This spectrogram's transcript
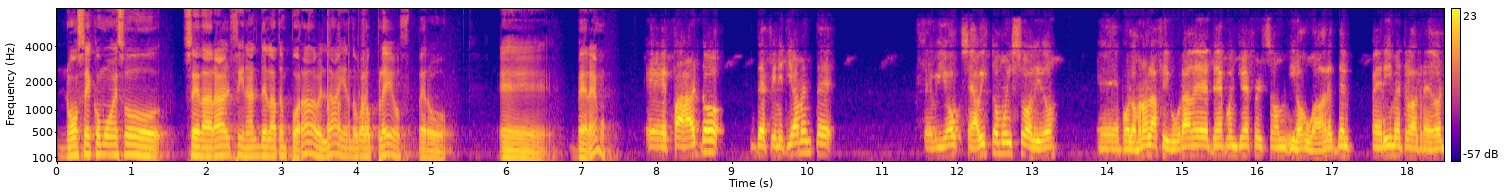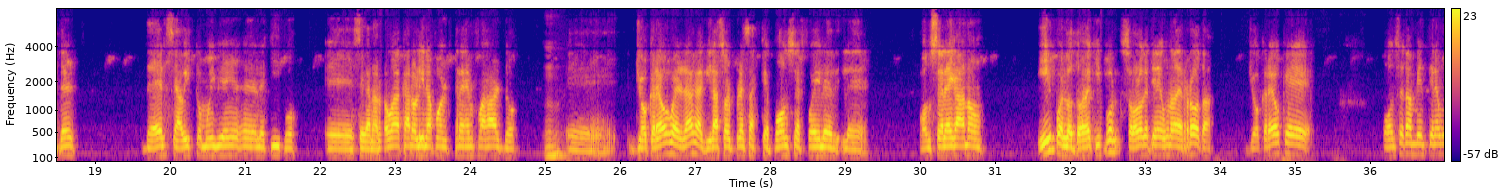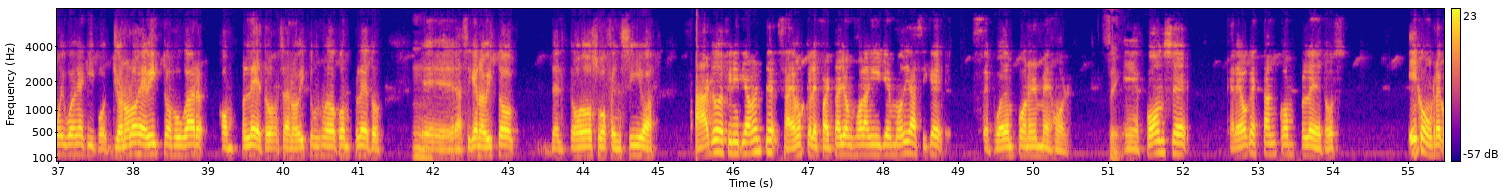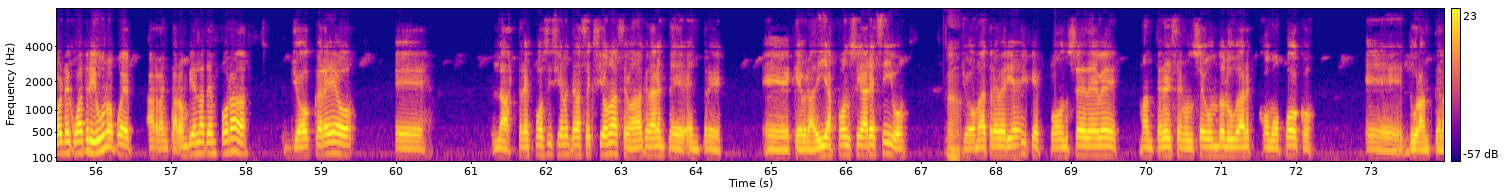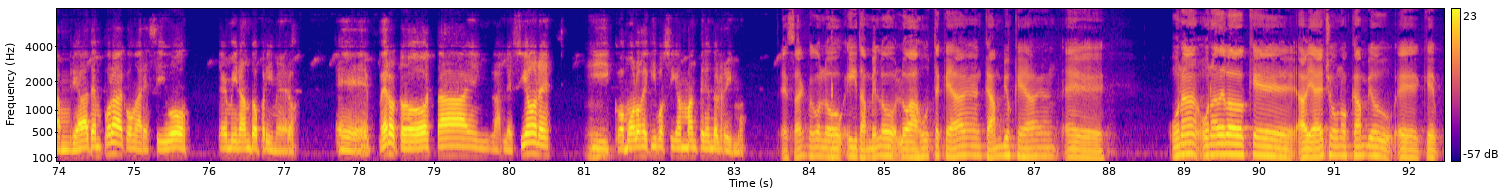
no sé cómo eso se dará al final de la temporada, ¿verdad? Yendo para los playoffs, pero eh, veremos. Eh, Fajardo definitivamente se vio, se ha visto muy sólido. Eh, por lo menos la figura de Devon Jefferson y los jugadores del perímetro alrededor de él, de él se ha visto muy bien en el equipo. se ganaron a Carolina por tres en Fajardo. yo creo, ¿verdad? Que aquí la sorpresa es que Ponce fue y le, Ponce le ganó y pues los dos equipos solo lo que tienen es una derrota. Yo creo que Ponce también tiene muy buen equipo. Yo no los he visto jugar completo, o sea, no he visto un juego completo, eh, así que no he visto del todo su ofensiva. Algo definitivamente sabemos que le falta John Holland y Guillermo Díaz, así que se pueden poner mejor. Eh, Ponce creo que están completos y con un récord de 4 y 1, pues arrancaron bien la temporada. Yo creo eh, las tres posiciones de la sección A se van a quedar entre, entre eh, Quebradillas, Ponce y Arecibo. Yo me atrevería a decir que Ponce debe mantenerse en un segundo lugar como poco eh, durante la mayoría de la temporada, con Arecibo terminando primero. Pero todo está en las lesiones y cómo los equipos sigan manteniendo el ritmo. Exacto, con lo, y también los ajustes que hagan, cambios que hagan. Una, una de los que había hecho unos cambios eh, que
